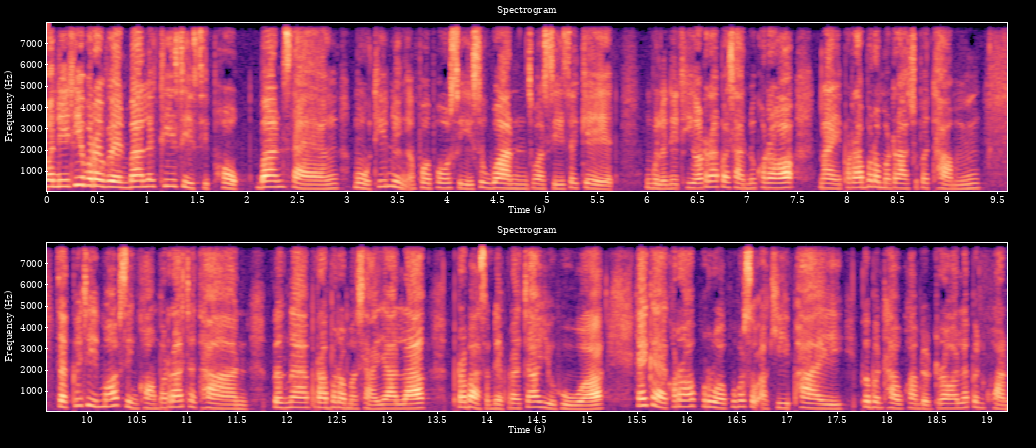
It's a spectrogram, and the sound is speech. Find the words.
วันนี้ที่บริเวณบ้านเลขที่ 46 บ้านแสง หมู่ที่ 1 อำเภอโพธิ์ศรีสุวรรณ จังหวัดศรีสะเกษมูลนิธิราชประชานุเคราะห์ ในพระบรมราชูปถัมภ์จัดพิธีมอบสิ่งของพระราชทาน เบื้องหน้าพระบรมฉายาลักษณ์ พระบาทสมเด็จพระเจ้าอยู่หัว ให้แก่ครอบครัวผู้ประสบอัคคีภัย เพื่อบรรเทาความเดือดร้อนและเป็นขวัญ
